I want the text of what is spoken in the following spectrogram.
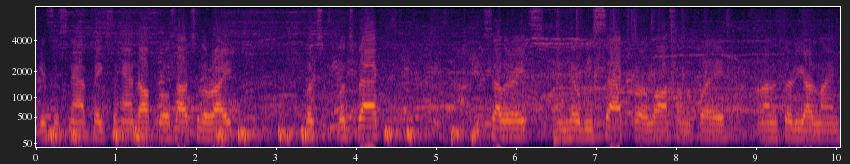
May gets the snap, fakes the handoff, rolls out to the right, looks looks back, accelerates, and he'll be sacked for a loss on the play around the 30 yard line.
